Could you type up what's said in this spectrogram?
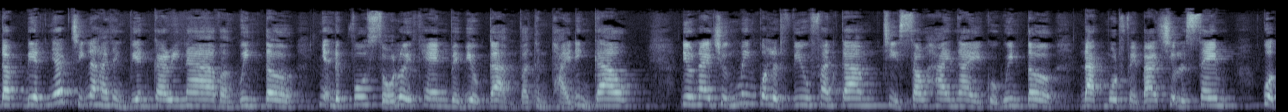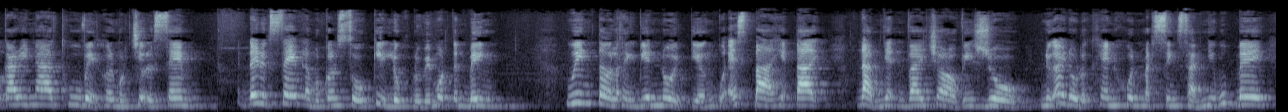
Đặc biệt nhất chính là hai thành viên Karina và Winter nhận được vô số lời khen về biểu cảm và thần thái đỉnh cao. Điều này chứng minh qua lượt view fan cam chỉ sau 2 ngày của Winter đạt 1,3 triệu lượt xem, của Karina thu về hơn 1 triệu lượt xem. Đây được xem là một con số kỷ lục đối với một tân binh. Winter là thành viên nổi tiếng của S3 hiện tại, đảm nhận vai trò visual, nữ idol được khen khuôn mặt xinh xắn như búp bê,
